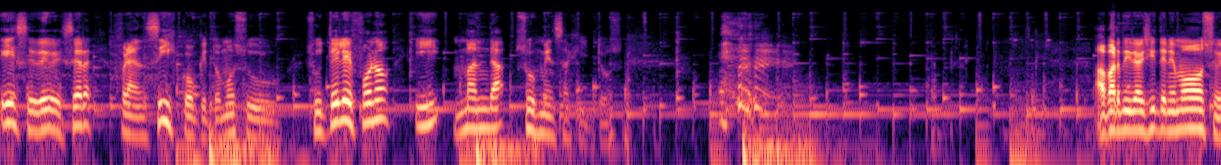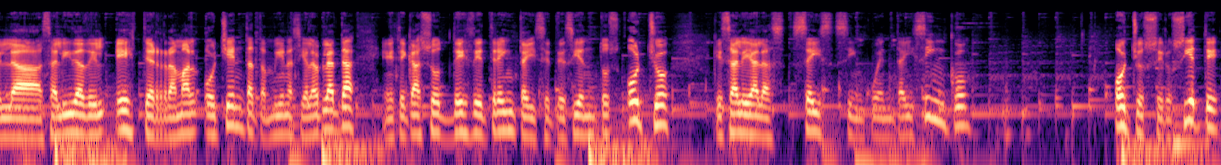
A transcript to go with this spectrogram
ese debe ser Francisco que tomó su, su teléfono y manda sus mensajitos. A partir de allí tenemos la salida del este ramal 80 también hacia La Plata, en este caso desde 30 y 708, que sale a las 6.55, 807,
